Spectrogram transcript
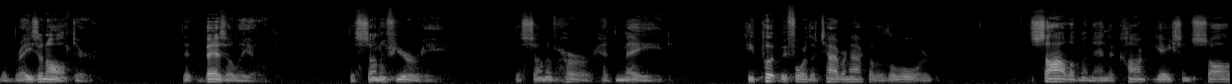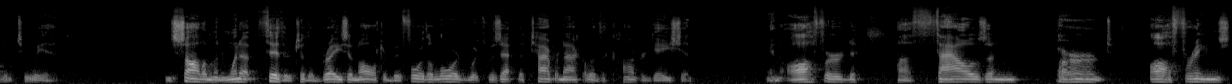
the brazen altar that Bezalel, the son of Uri, the son of Hur, had made, he put before the tabernacle of the Lord. Solomon and the congregation saw into it And Solomon went up thither to the brazen altar before the Lord, which was at the tabernacle of the congregation, and offered a thousand burnt offerings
